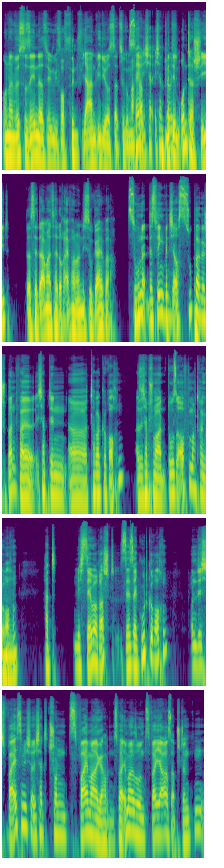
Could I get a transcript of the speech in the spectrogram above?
und dann wirst du sehen, dass ich irgendwie vor fünf Jahren Videos dazu gemacht habe. Ich hab, Mit dem Unterschied, dass er damals halt auch einfach noch nicht so geil war. zu 100, deswegen bin ich auch super gespannt, weil ich habe den äh, Tabak gerochen. Also ich habe schon mal Dose aufgemacht, dran gerochen. Mhm. Hat mich sehr überrascht, sehr, sehr gut gerochen. Und ich weiß nämlich, ich hatte es schon zweimal gehabt. Und zwar immer so in zwei Jahresabständen.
